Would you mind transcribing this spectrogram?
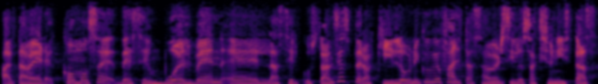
Falta ver cómo se desenvuelven eh, las circunstancias, pero aquí lo único que falta es saber si los accionistas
